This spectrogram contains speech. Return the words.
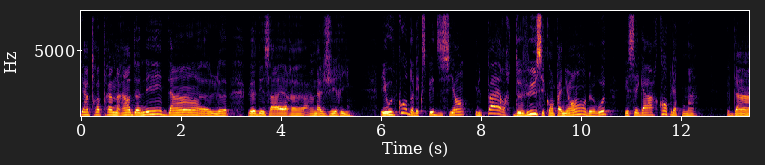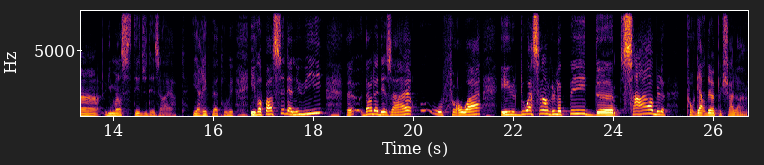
il entreprend une randonnée dans euh, le, désert euh, en Algérie. Et au cours de l'expédition, il perd de vue ses compagnons de route et s'égare complètement dans l'immensité du désert. Il n'arrive pas à trouver. Il va passer la nuit euh, dans le désert au froid et il doit s'envelopper de sable pour garder un peu de chaleur.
